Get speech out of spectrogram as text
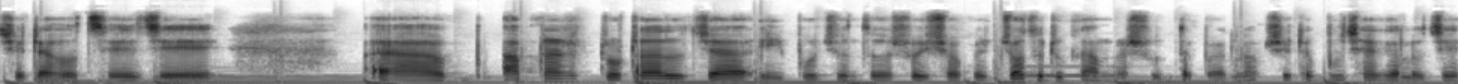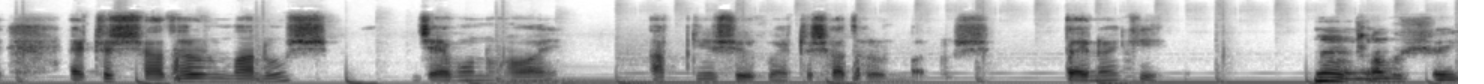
সেটা হচ্ছে যে আপনার টোটাল যা এই পর্যন্ত শৈশবের যতটুকু আমরা শুনতে পারলাম সেটা বোঝা গেল যে একটা সাধারণ মানুষ যেমন হয় আপনিও সেরকম একটা সাধারণ মানুষ। তাই নয় কি? হুম অবশ্যই।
